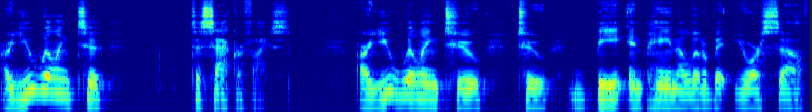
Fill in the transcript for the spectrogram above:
Are you willing to, to sacrifice? Are you willing to to be in pain a little bit yourself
